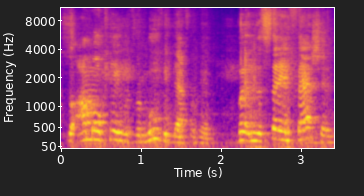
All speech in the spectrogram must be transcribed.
So I'm okay with removing that from him. But in the same fashion,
